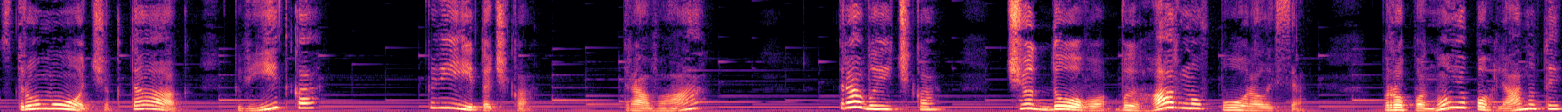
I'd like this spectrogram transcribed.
Струмочок, так, квітка, квіточка, трава, травичка. Чудово, ви гарно впоралися. Пропоную поглянути,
